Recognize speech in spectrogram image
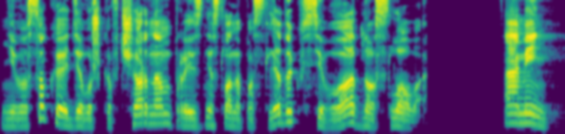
Невысокая девушка в чёрном произнесла напоследок всего одно слово. «Аминь».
